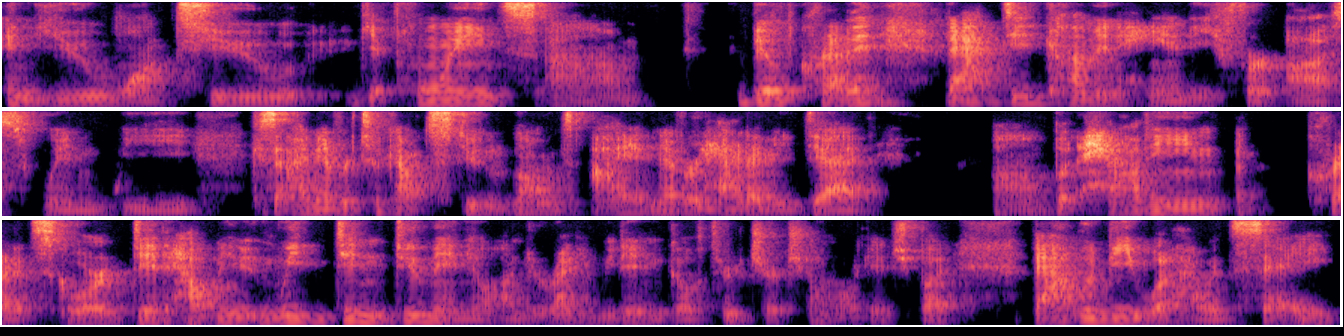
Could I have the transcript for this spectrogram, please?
and you want to get points um, build credit that did come in handy for us when we because i never took out student loans. I had never had any debt. Um, but having a credit score did help me. We didn't do manual underwriting. We didn't go through churchill mortgage but that would be what i would say.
